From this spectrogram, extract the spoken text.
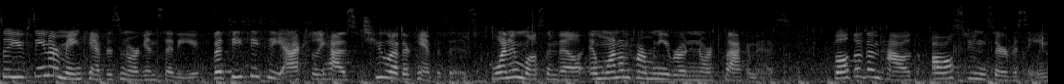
So you've seen our main campus in Oregon City, but CCC actually has two other campuses, one in Wilsonville and one on Harmony Road in North Clackamas. Both of them house all student servicing,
